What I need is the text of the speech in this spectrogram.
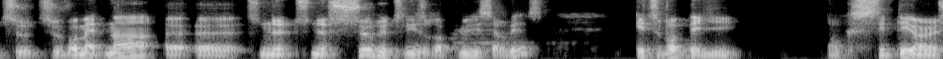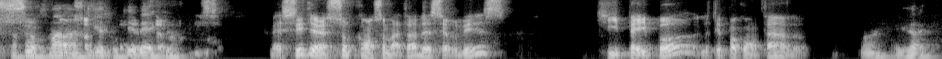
tu, vas maintenant, euh, euh, tu, ne, surutiliseras plus les services et tu vas payer. Donc, si tu es un surconsommateur de services, mais si tu es un surconsommateur de services qui ne paye pas, tu n'es pas content. Oui, exact.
